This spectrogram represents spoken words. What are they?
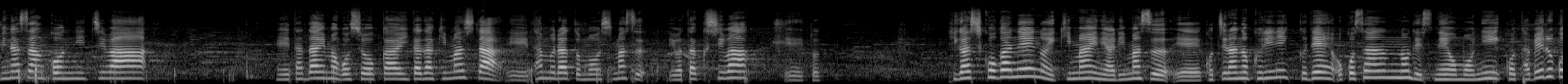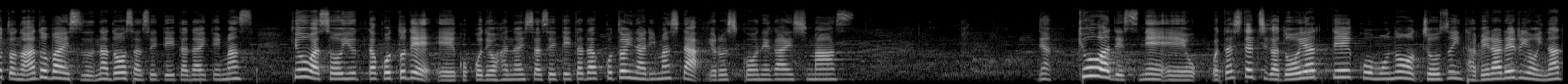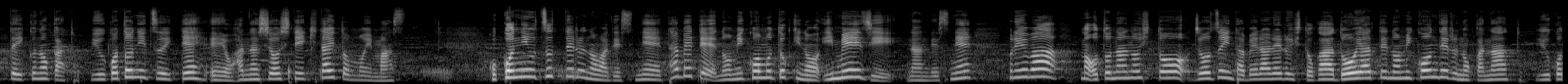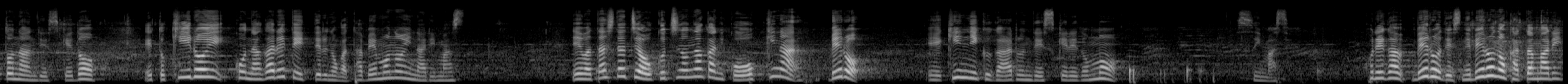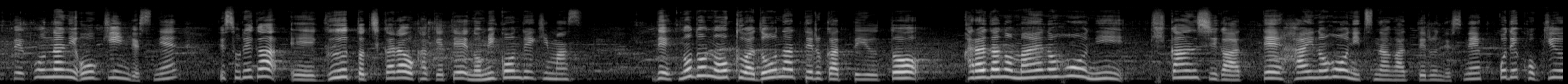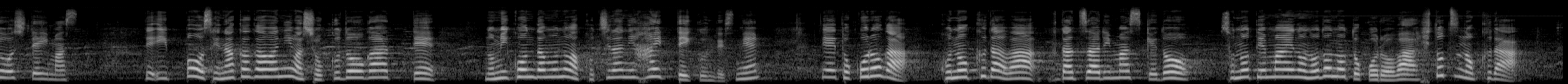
皆さんこんにちは、えー、ただいまご紹介いただきました、えー、田村と申します。私は、えーと、東小金井の駅前にあります、えこちらのクリニックでお子さんのですね主にこう食べることのアドバイスなどをさせていただいています。今日はそういったことで、えここでお話しさせていただくことになりました。よろしくお願いします。今日はですね、えー、私たちがどうやってこうものを上手に食べられるようになっていくのかということについて、えー、お話をしていきたいと思います。ここに映ってるのはですね食べて飲み込む時のイメージなんですね。これは、まあ、大人の人上手に食べられる人がどうやって飲み込んでるのかなということなんですけど、えっと、黄色いこう流れていってるのが食べ物になります。で私たちはお口の中にこう大きなベロえ筋肉があるんですけれどもすいません。これがベロですね。ベロの塊ってこんなに大きいんですね。でそれが、えー、ぐっと力をかけて飲み込んでいきます。で喉の奥はどうなってるかっていうと体の前の方に気管支があって肺の方につながってるんですね。ここで呼吸をしています。で一方背中側には食道があって飲み込んだものはこちらに入っていくんですね。でところがこの管は2つありますけどその手前の喉のところは1つの管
